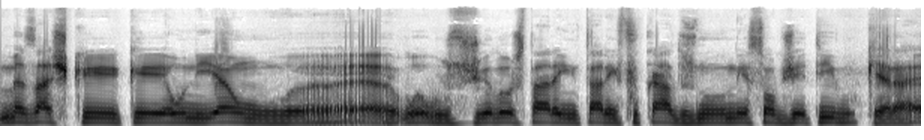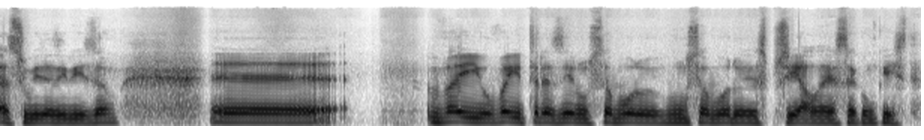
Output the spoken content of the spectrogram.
mas acho que, que a união, uh, os jogadores estarem, estarem focados no, nesse objetivo, que era a subida da divisão, uh, veio, veio trazer um sabor, um sabor especial a essa conquista.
